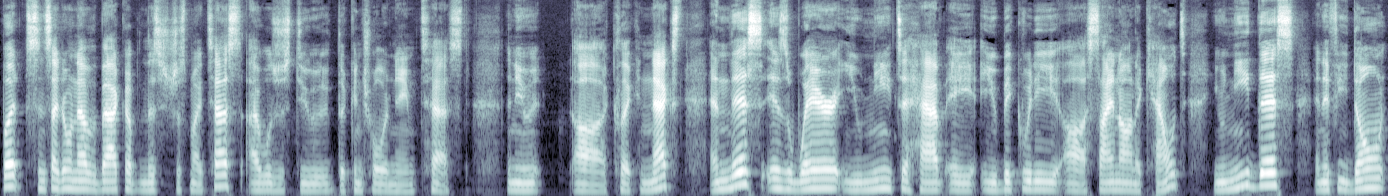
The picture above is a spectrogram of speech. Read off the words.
But since I don't have a backup and this is just my test, I will just do the controller name test. Then you uh, click next. And this is where you need to have a Ubiquiti uh, sign on account. You need this. And if you don't,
